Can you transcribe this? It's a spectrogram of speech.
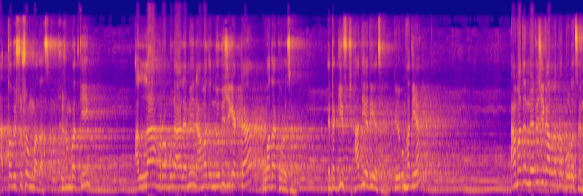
আর তবে সুসংবাদ আছে। সুসংবাদ কি? আল্লাহ রবুল আলমিন আমাদের নবীজিকে একটা ওয়াদা করেছেন। এটা গিফট, হাদিয়া দিয়েছেন। কীরকম হাদিয়া? আমাদের নবীজিকে আল্লাহ বলেছেন,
